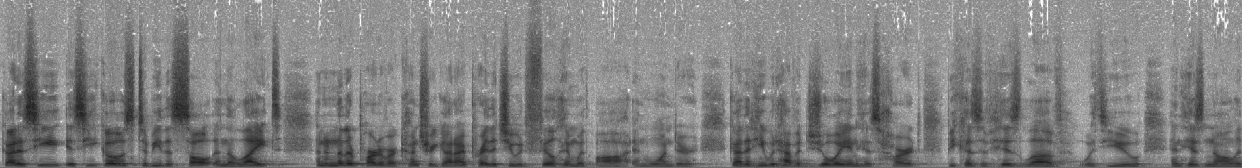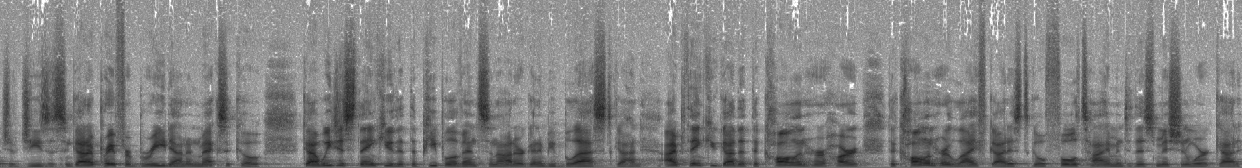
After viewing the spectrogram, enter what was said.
God, as he as he goes to be the salt and the light in another part of our country, God, I pray that you would fill him with awe and wonder. God, that he would have a joy in his heart because of his love with you and his knowledge of Jesus. And God, I pray for Bree down in Mexico. God, we just thank you that the people of Ensenada are going to be blessed, God. I thank you, God, that the call in her heart, the call in her life, God, is to go full time into this mission work, God,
